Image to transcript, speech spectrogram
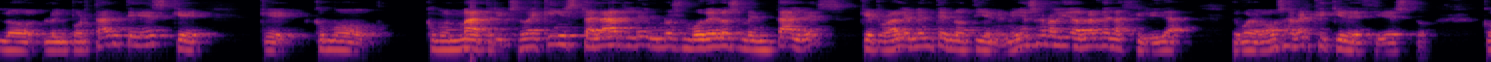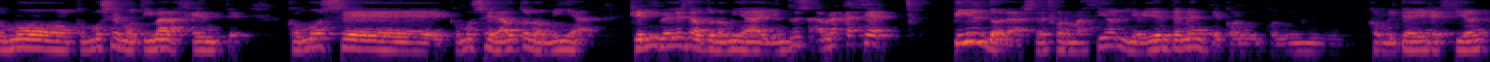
lo, importante es que, como, en Matrix, hay que instalarle unos modelos mentales que probablemente no tienen. Ellos han oído hablar de la agilidad. Bueno, vamos a ver qué quiere decir esto. Cómo, cómo se motiva a la gente, cómo se, cómo se da autonomía, qué niveles de autonomía hay. Entonces, habrá que hacer píldoras de formación y, evidentemente, con, con un comité de dirección,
